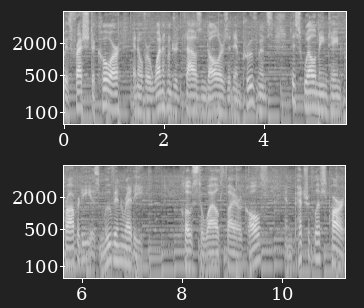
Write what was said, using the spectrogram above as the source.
With fresh decor and over $100,000 in improvements, this well maintained property is move in ready. Close to Wildfire Golf and Petroglyphs Park.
